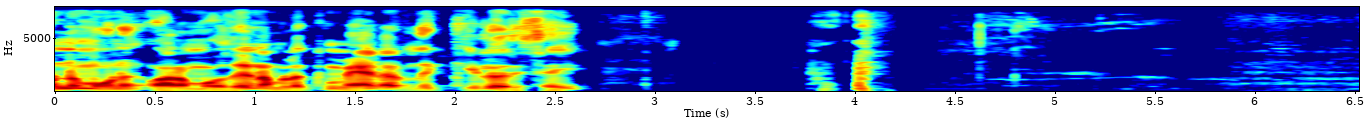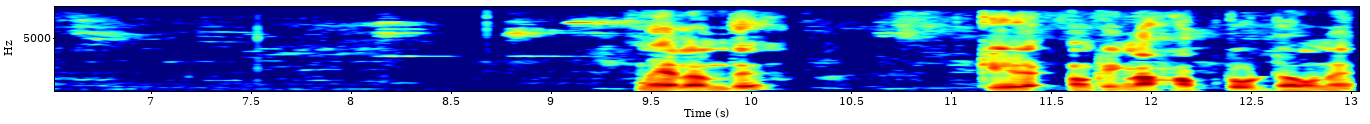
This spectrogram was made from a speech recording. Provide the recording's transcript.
ஒன்று மூணு வரும்போது நம்மளுக்கு மேலே இருந்து கீழ் வரிசை மேலேருந்து கீழே ஓகேங்களா? Up to down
